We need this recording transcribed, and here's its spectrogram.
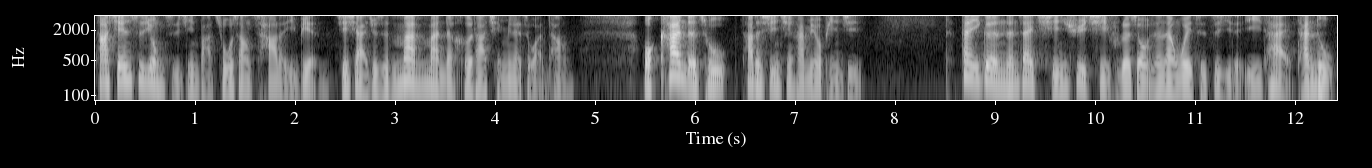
她先是用纸巾把桌上擦了一遍，接下来就是慢慢的喝她前面的这碗汤。我看得出她的心情还没有平静。但一个人能在情绪起伏的时候仍然维持自己的仪态谈吐，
